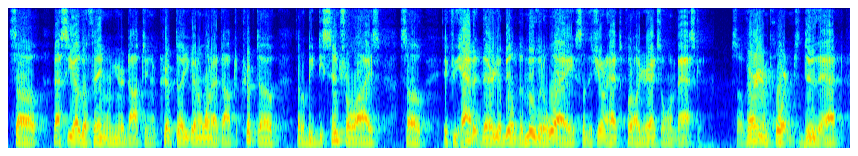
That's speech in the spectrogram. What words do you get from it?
So that's the other thing when you're adopting a crypto, you're going to want to adopt a crypto that'll be decentralized. So if you have it there, you'll be able to move it away so that you don't have to put all your eggs in one basket. So very important to do that.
